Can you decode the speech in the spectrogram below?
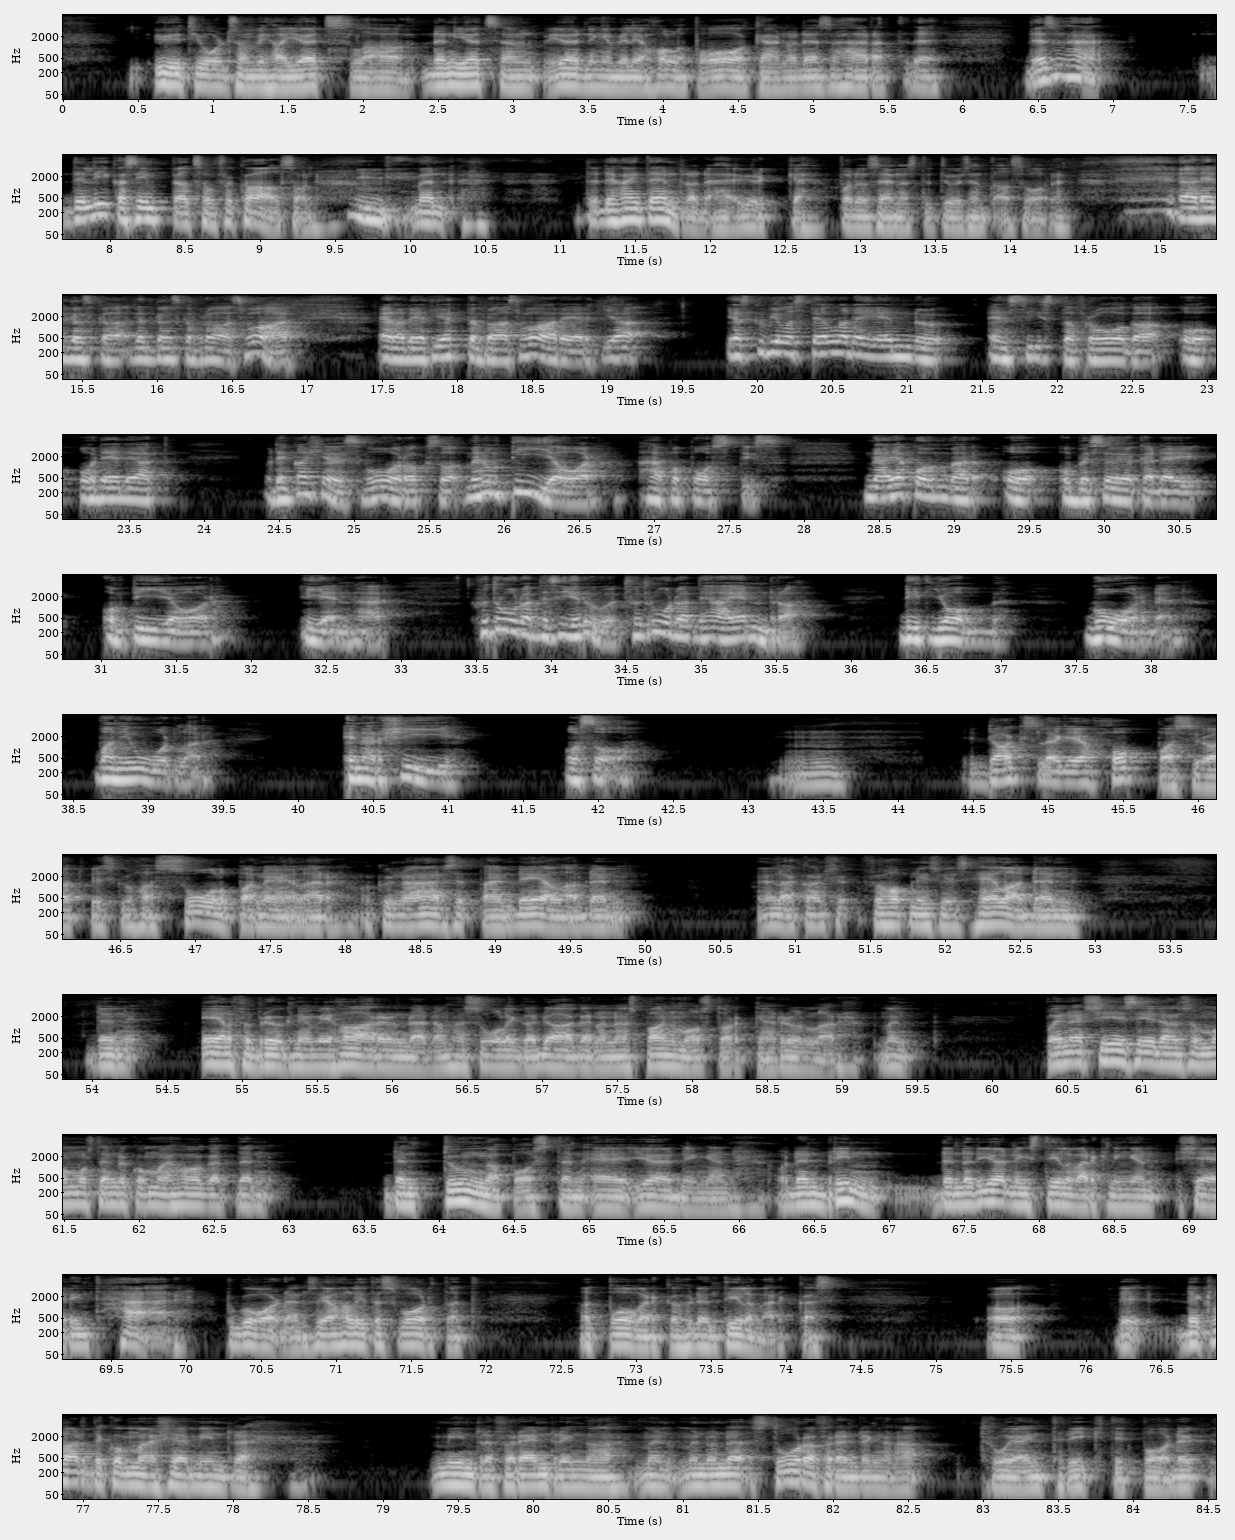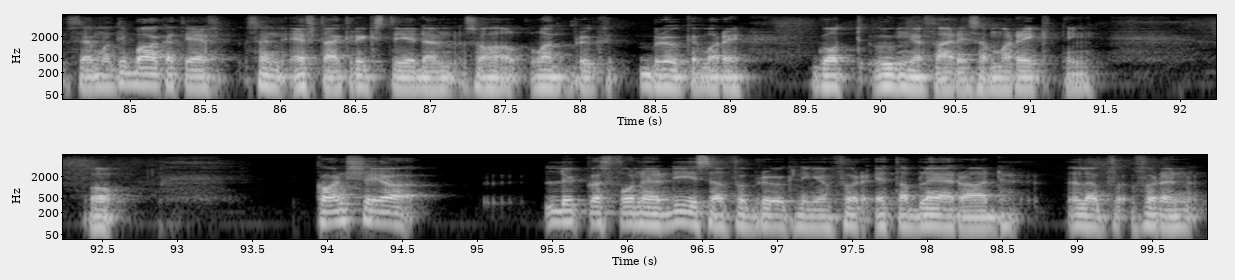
utjord som vi har gödslat och den gödseln, gödningen vill jag hålla på åkern och det är så här att det, det är så här det är lika simpelt som för Karlsson mm. men det, det, har inte ändrat det här yrket på de senaste tusentals åren. Ja, det är ett ganska, det är ett ganska bra svar. Eller det är ett jättebra svar, Erik. Jag, jag skulle vilja ställa dig ännu en sista fråga och, och det är det att, och den kanske är svår också, men om tio år här på Postis, när jag kommer och, och besöker dig om tio år igen här, hur tror du att det ser ut? Hur tror du att det har ändrat ditt jobb, gården, vad ni odlar, energi och så? Mm. I dagsläget jag hoppas ju att vi skulle ha solpaneler och kunna ersätta en del av den, eller kanske förhoppningsvis hela den, den elförbrukningen vi har under de här soliga dagarna när spannmålstorken rullar. Men på energisidan så man måste ändå komma ihåg att den, den tunga posten är gödningen och den, brinn, den där gödningstillverkningen sker inte här på gården så jag har lite svårt att, att påverka hur den tillverkas. Och det, det är klart att det kommer att ske mindre, mindre förändringar men, men de där stora förändringarna tror jag inte riktigt på. Det, ser man tillbaka till sen efter krigstiden så har lantbruket varit gått ungefär i samma riktning. Och kanske jag lyckas få ner dieselförbrukningen för etablerad, eller för, för,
